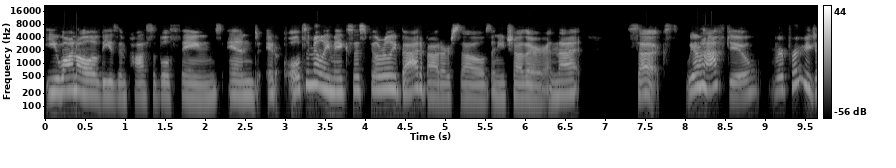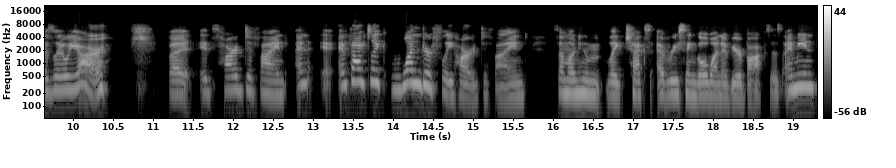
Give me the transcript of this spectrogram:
you want all of these impossible things and it ultimately makes us feel really bad about ourselves and each other and that sucks. We don't have to. We're perfect just the way we are. But it's hard to find and in fact like wonderfully hard to find someone who like checks every single one of your boxes. I mean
